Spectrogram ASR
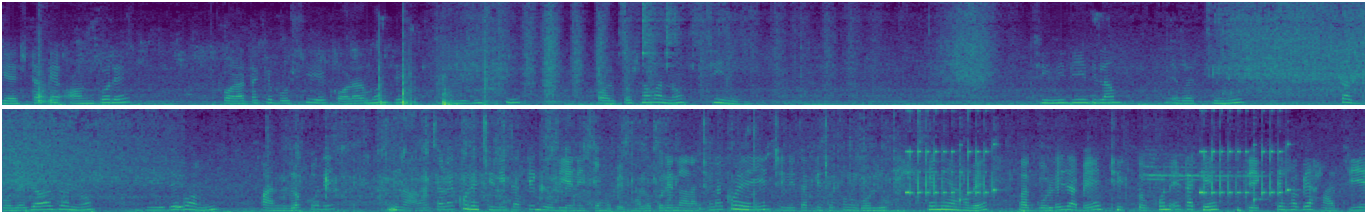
গ্যাসটাকে অন করে কড়াটাকে বসিয়ে কড়ার মধ্যে দিয়ে দিচ্ছি অল্প সামান্য চিনি। চিনি দিয়ে দিলাম। এবার চিনিটা গলে যাওয়ার জন্য দিয়ে দেবো আমি পানলো করে নাড়াচাড়া করে চিনিটাকে গলিয়ে নিতে হবে। ভালো করে নাড়াচাড়া করে চিনিটাকে যখন গলিয়ে নেওয়া হবে বা গলে যাবে, ঠিক তখন এটাকে দেখতে হবে, হাত দিয়ে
